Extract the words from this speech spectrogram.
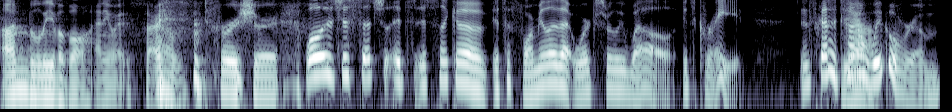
Unbelievable. Anyways, sorry. Oh, for sure. Well, it's just such it's it's like a it's a formula that works really well. It's great. And it's got a ton Yeah. of wiggle room.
